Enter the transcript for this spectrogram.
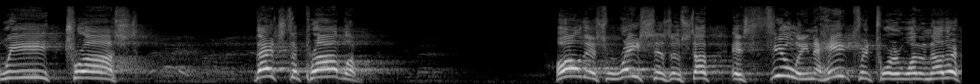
we trust. That's the problem. All this racism stuff is fueling hatred toward one another,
